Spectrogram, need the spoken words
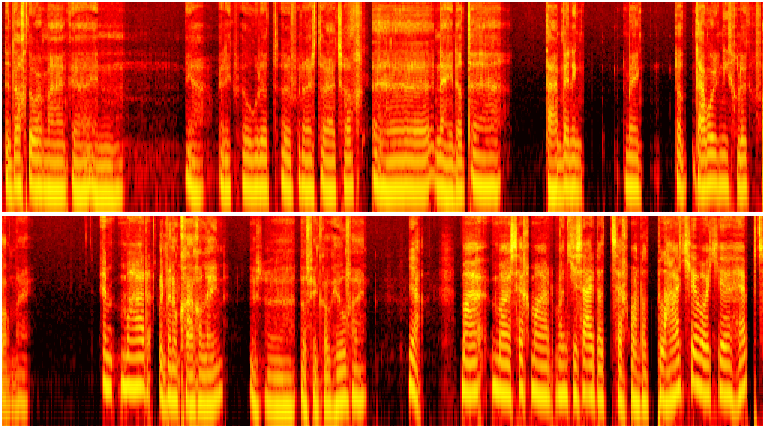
de dag doormaken en ja, weet ik veel hoe dat eh, voor de rest eruit zag. Eh, nee, dat, eh, daar ben ik, ben ik dat, daar word ik niet gelukkig van. Nee. En, maar, Ik ben ook graag alleen, dus dat vind ik ook heel fijn. maar, maar zeg maar, want je zei dat zeg maar dat plaatje wat je hebt,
